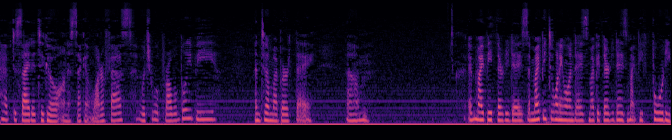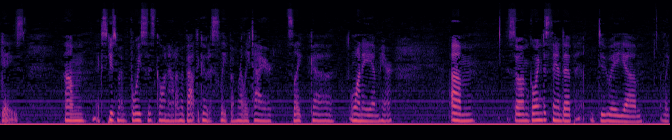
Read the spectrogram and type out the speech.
have decided to go on a second water fast, which will probably be until my birthday. Um, it might be 30 days. It might be 21 days. It might be 30 days. It might be 40 days. Um, excuse my voice is going out. I'm about to go to sleep. I'm really tired. It's like uh, 1 a.m. here. Um, so I'm going to stand up, do a um, like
